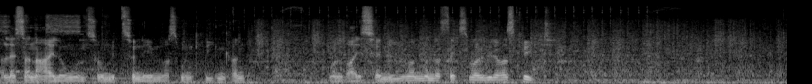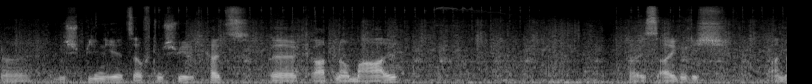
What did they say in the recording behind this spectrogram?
alles an Heilung und so mitzunehmen, was man kriegen kann. Man weiß ja nie, wann man das nächste Mal wieder was kriegt. Äh, wir spielen hier jetzt auf dem Schwierigkeitsgrad normal. Da ist eigentlich an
